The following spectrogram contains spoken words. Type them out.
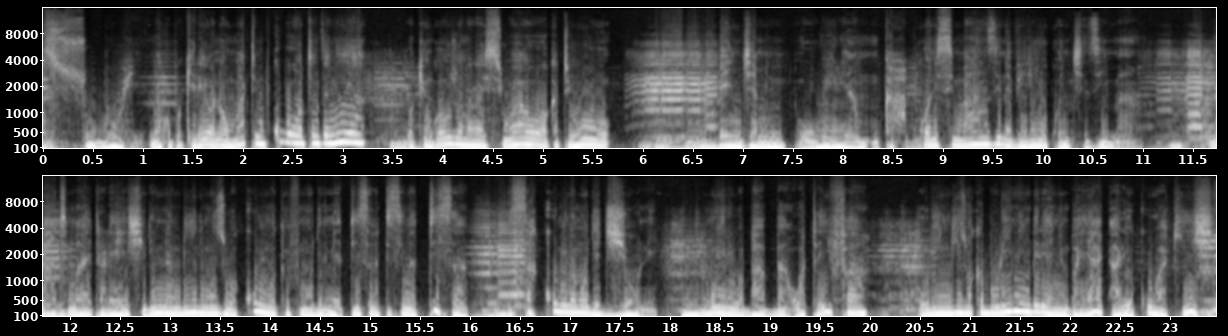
asubuhi na kupokelewa na umati mkubwa wa Tanzania wakiongozwa na rais wao wakati huo Benjamin William Mkapa. Kwa ni simanzi na vilio kwa nchi nzima, na hatimaye tarehe 22 mwezi wa 10 mwaka 1999 saa 11 jioni mwili wa baba wa taifa uliingizwa kaburini mbele ya nyumba yake aliyokuwa akiishi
